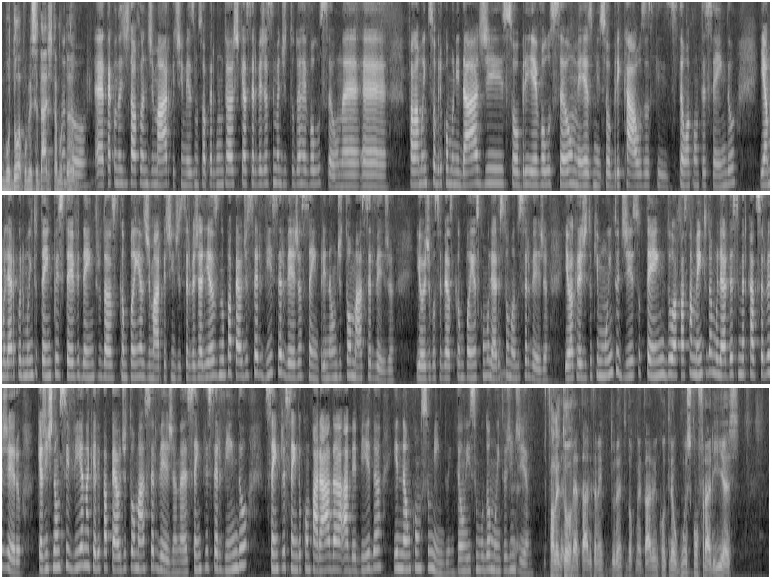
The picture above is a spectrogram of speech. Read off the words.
mudou a publicidade, está mudando? Mudou. É, até quando a gente estava falando de marketing mesmo, sua pergunta, eu acho que a cerveja, acima de tudo, é revolução, né? É falar muito sobre comunidade, sobre evolução mesmo e sobre causas que estão acontecendo. E a mulher, por muito tempo, esteve dentro das campanhas de marketing de cervejarias no papel de servir cerveja sempre, não de tomar cerveja. E hoje você vê as campanhas com mulheres tomando cerveja. E eu acredito que muito disso tem do afastamento da mulher desse mercado cervejeiro, porque a gente não se via naquele papel de tomar cerveja, né? Sempre servindo, sempre sendo comparada à bebida e não consumindo. Então isso mudou muito hoje em dia. Fala, Heitor. Um detalhe também, durante o documentário eu encontrei algumas confrarias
